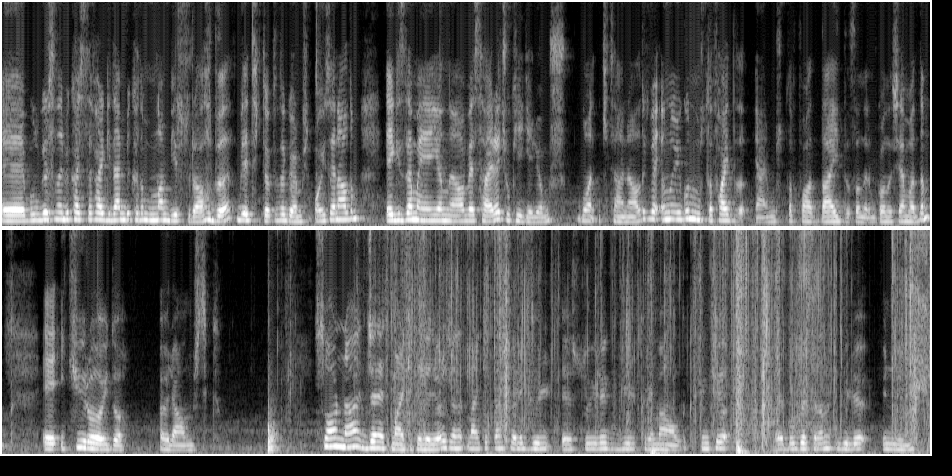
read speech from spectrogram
Ee, Bulgaristan'a birkaç sefer giden bir kadın bundan bir sürü aldı. Bir de TikTok'ta da görmüştüm. O yüzden aldım. Egzamaya, yanığa vesaire çok iyi geliyormuş. Bundan iki tane aldık ve en uygun Mustafa'ydı. Yani Mustafa'daydı sanırım konuşamadım. Ee, 2 euroydu. Öyle almıştık. Sonra Canet Market'e geliyoruz. Canet Market'ten şöyle gül e, suyuyla gül kremi aldık. Çünkü e, Bulgaristan'ın gülü ünlüymüş.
